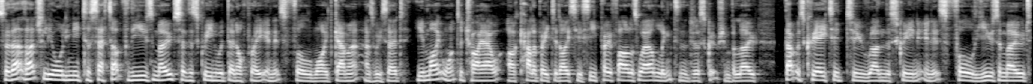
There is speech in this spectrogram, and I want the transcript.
So that's actually all you need to set up for the user mode, so the screen would then operate in its full wide gamut, as we said. You might want to try out our calibrated ICC profile as well, linked in the description below. That was created to run the screen in its full user mode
